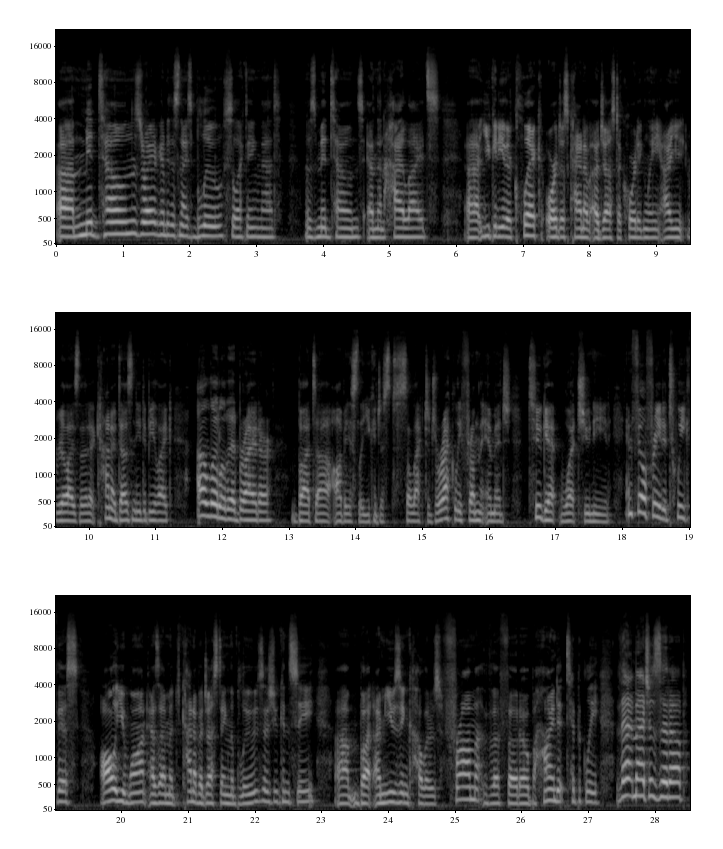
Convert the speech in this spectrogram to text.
Uh, midtones, right, are gonna be this nice blue, selecting that those midtones, and then highlights. Uh, you can either click or just kind of adjust accordingly. I realize that it kind of does need to be like a little bit brighter, but uh, obviously you can just select directly from the image to get what you need. And feel free to tweak this all you want as I'm kind of adjusting the blues as you can see, um, but I'm using colors from the photo behind it typically. That matches it up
